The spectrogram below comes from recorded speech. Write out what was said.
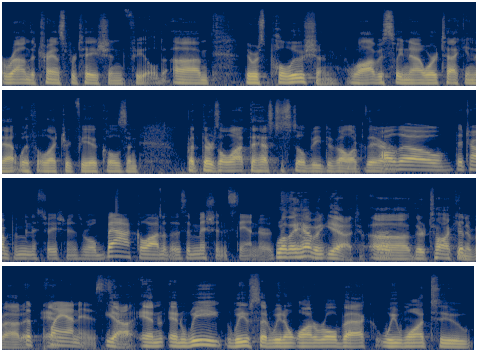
around the transportation field. Um, there was pollution. Well, obviously now we're attacking that with electric vehicles, and but there's a lot that has to still be developed there. Although the Trump administration has rolled back a lot of those emission standards. Well, they so- haven't yet. Uh, they're talking the- about it. the plan And- is. Yeah, and and we we've said we don't want to roll back. We want to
